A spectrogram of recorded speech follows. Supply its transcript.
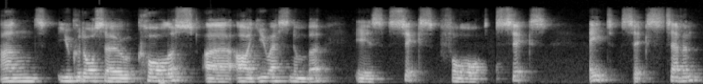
And you could also call us. Uh, our US number is 646 867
